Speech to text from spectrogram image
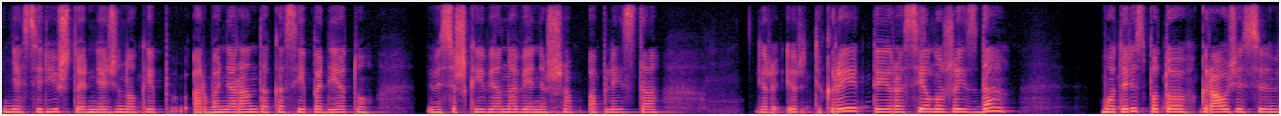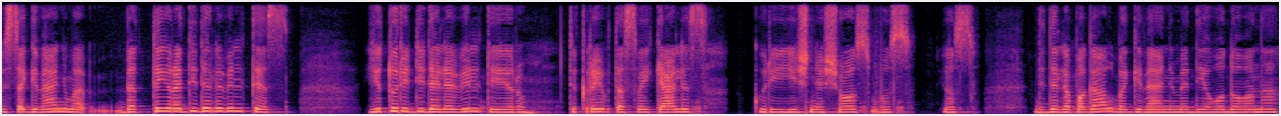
nesiryšta ir nežino kaip arba neranda, kas jai padėtų, visiškai viena vieniša apleista. Ir, ir tikrai tai yra sielo žaizda. Moteris po to graužiasi visą gyvenimą, bet tai yra didelė viltis ji turi didelę viltį ir tikrai tas vaikelis, kurį jį išnešios, bus jos didelė pagalba gyvenime Dievo dovana.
